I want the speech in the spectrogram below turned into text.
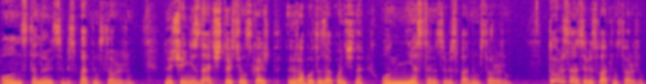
он становится бесплатным сторожем. Но еще не значит, что если он скажет, работа закончена, он не становится бесплатным сторожем. Тоже становится бесплатным сторожем.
